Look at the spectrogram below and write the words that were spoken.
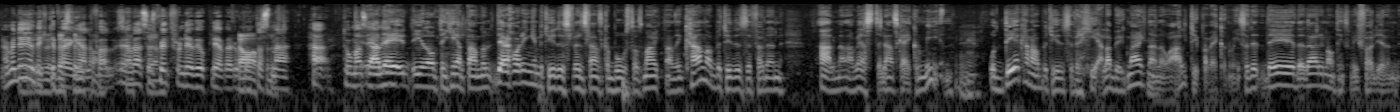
Ja, men det är ju en viktig poäng i alla fall. Väsensskilt från det vi upplever och ja, brottas med här. Thomas ja, det är, det är någonting helt annat. Det har ingen betydelse för den svenska bostadsmarknaden. Det kan ha betydelse för den allmänna västerländska ekonomin. Mm. Och det kan ha betydelse för hela byggmarknaden och all typ av ekonomi. Så det, det, det där är någonting som vi följer en,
